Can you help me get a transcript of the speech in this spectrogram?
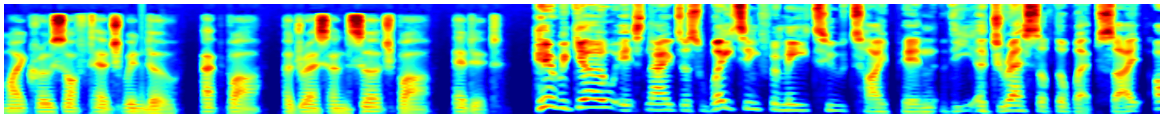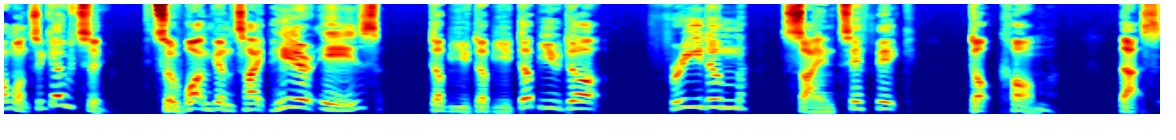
Microsoft Edge window, app bar, address and search bar, edit. Here we go. It's now just waiting for me to type in the address of the website I want to go to. So, what I'm going to type here is www.freedomscientific.com. That's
